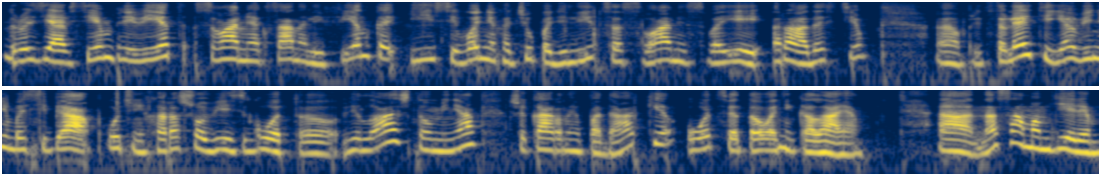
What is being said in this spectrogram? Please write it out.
Друзья, всем привет! С вами Оксана Лифенко и сегодня хочу поделиться с вами своей радостью. Э, представляете, я, видимо, себя очень хорошо весь год э, вела, что у меня шикарные подарки от Святого Николая. А, на самом деле,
